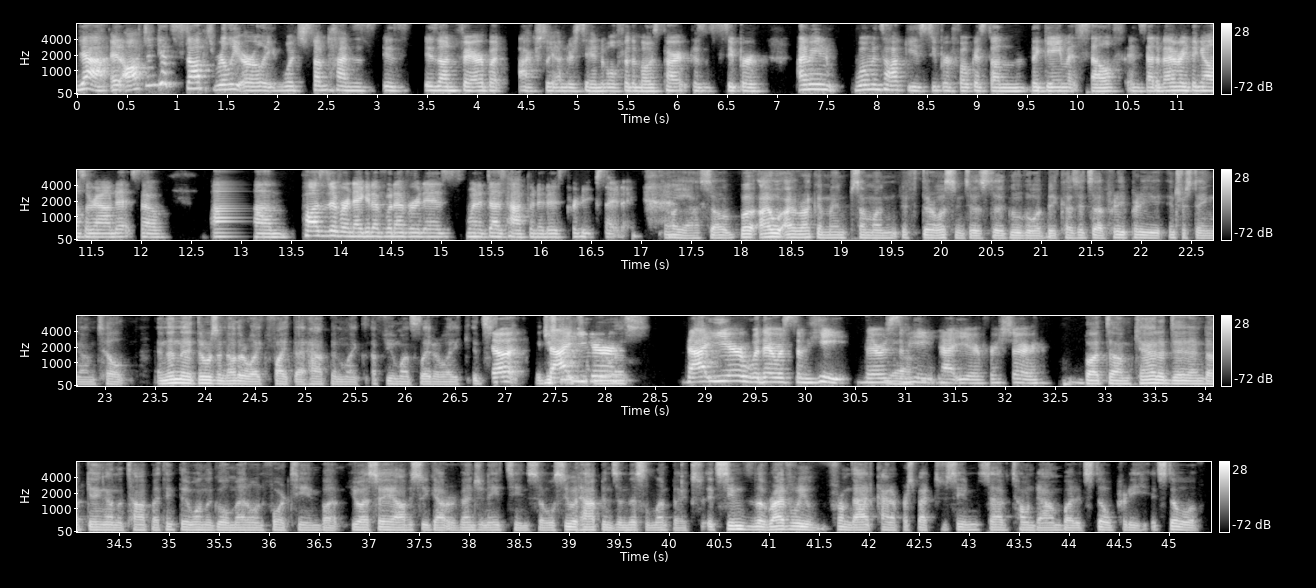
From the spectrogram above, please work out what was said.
Yeah, it often gets stopped really early, which sometimes is is, is unfair, but actually understandable for the most part because it's super. I mean, women's hockey is super focused on the game itself instead of everything else around it. So, um, positive or negative, whatever it is, when it does happen, it is pretty exciting. Oh yeah, so but I, I recommend someone if they're listening to this to Google it because it's a pretty pretty interesting um, tilt. And then there there was another like fight that happened like a few months later. Like it's know, it just that year- US that year, there was some heat. There was some heat that year for sure. But um, Canada did end up getting on the top. I think they won the gold medal in 14, but USA obviously got revenge in 18. So we'll see what happens in this Olympics. It seems the rivalry from that kind of perspective seems to have toned down, but it's still pretty. It's still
